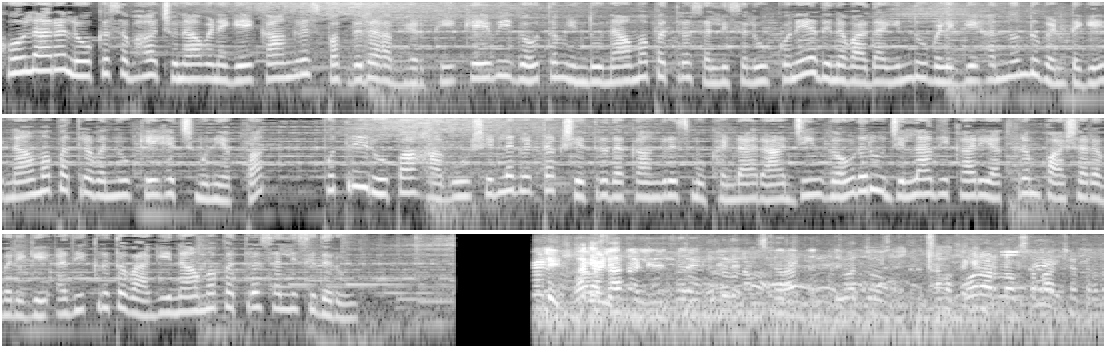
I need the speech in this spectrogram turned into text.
ಕೋಲಾರ ಲೋಕಸಭಾ ಚುನಾವಣೆಗೆ ಕಾಂಗ್ರೆಸ್ ಪಕ್ಷದ ಅಭ್ಯರ್ಥಿ ಕೆವಿ ಗೌತಮ್ ಇಂದು ನಾಮಪತ್ರ ಸಲ್ಲಿಸಲು ಕೊನೆಯ ದಿನವಾದ ಇಂದು ಬೆಳಗ್ಗೆ ಹನ್ನೊಂದು ಗಂಟೆಗೆ ನಾಮಪತ್ರವನ್ನು ಕೆಎಚ್ ಮುನಿಯಪ್ಪ, ಪುತ್ರಿ ರೂಪಾ ಹಾಗೂ ಶಿಡ್ಲಘಟ್ಟ ಕ್ಷೇತ್ರದ ಕಾಂಗ್ರೆಸ್ ಮುಖಂಡ ರಾಜೀವ್ ಗೌಡರು ಜಿಲ್ಲಾಧಿಕಾರಿ ಅಕ್ರಂ ಪಾಷರವರಿಗೆ ಅಧಿಕೃತವಾಗಿ ನಾಮಪತ್ರ ಸಲ್ಲಿಸಿದರು. ಹೇಳಿ ನಮಸ್ಕಾರ. ಇವತ್ತು ನಮ್ಮ ಕೋಲಾರ ಲೋಕಸಭಾ ಕ್ಷೇತ್ರದ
